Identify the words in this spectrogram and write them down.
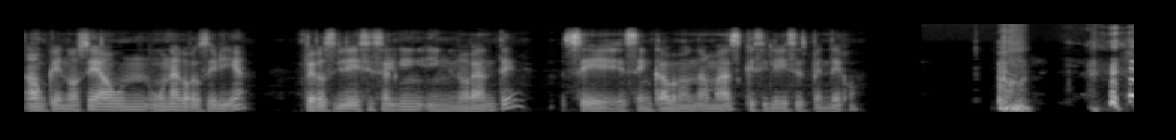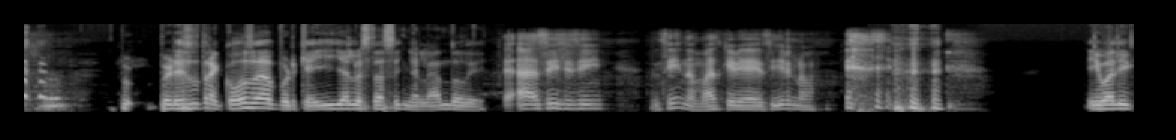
aunque no sea un, una grosería, pero si le dices a alguien ignorante, se, se encabrona más que si le dices pendejo. pero es otra cosa, porque ahí ya lo estás señalando de... Ah, sí, sí, sí. Sí, nomás quería decirlo. Igual, y,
